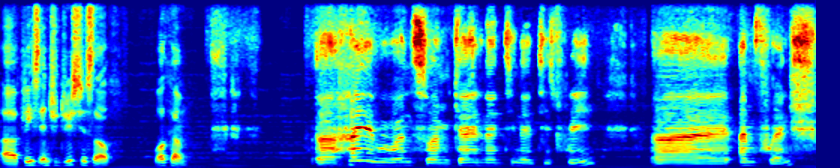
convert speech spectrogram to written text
uh, please introduce yourself. Welcome. Uh, hi everyone, so I'm KL1993. Uh, I'm French.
